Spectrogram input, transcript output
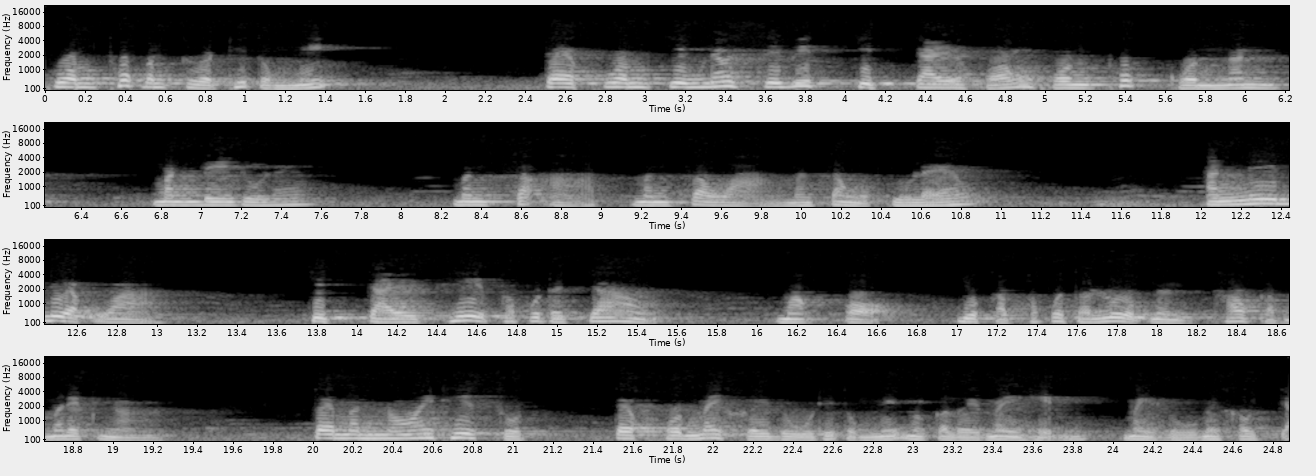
ความทุกข์มันเกิดที่ตรงนี้ แต่ความจริงแล้วชีวิตจิตใจของคนทุกคนนั้น มันดีอยู่แล้ว มันสะอาดมันสว่างมันสงบอยู่แล้ว อันนี้เรียกว่า จิตใจที่พระพุทธเจ้ามาเกาะอยู่กับพระพุทธรูปนั้นเท่ากับเมล็ดงาแต่มันน้อยที่สุด แต่คนไม่เคยดูที่ตรงนี้มันก็เลยไม่เห็น ไม่รู้ไม่เข้าใจ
